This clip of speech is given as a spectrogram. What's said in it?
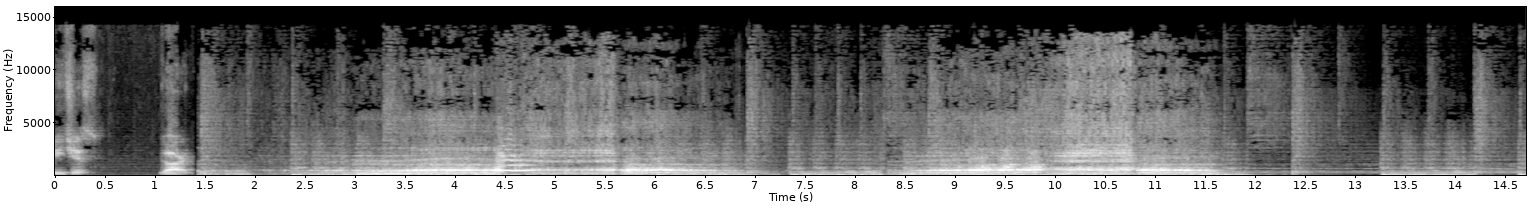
Beaches, guard.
